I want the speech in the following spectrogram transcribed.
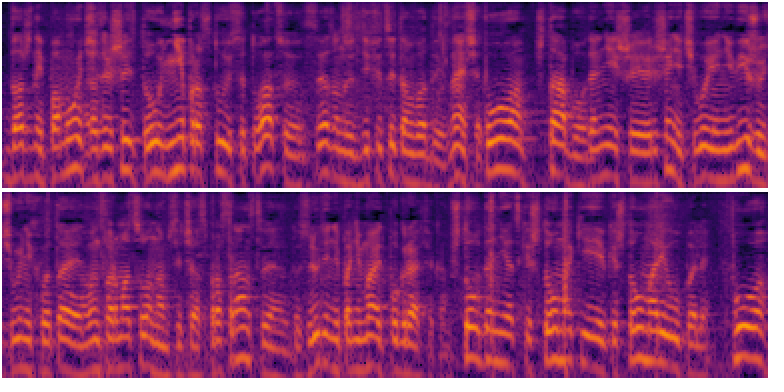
должны помочь разрешить ту непростую ситуацию, связанную с дефицитом воды. Значит, по штабу дальнейшие решения, чего я не вижу и чего не хватает в информационном сейчас пространстве, то есть люди не понимают по графикам. Что в Донецке, что в Макеевке, что в Мариуполе. По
